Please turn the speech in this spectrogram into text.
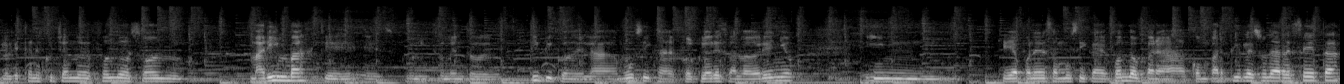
lo que están escuchando de fondo son marimbas, que es un instrumento típico de la música del folclore salvadoreño. Y quería poner esa música de fondo para compartirles una receta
